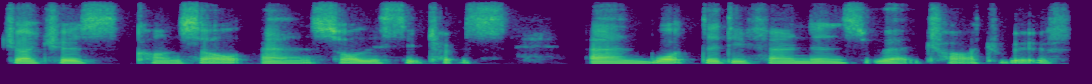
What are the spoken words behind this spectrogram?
judges, counsel, and solicitors, and what the defendants were charged with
